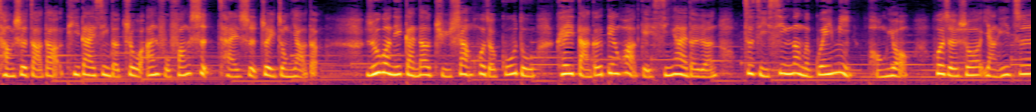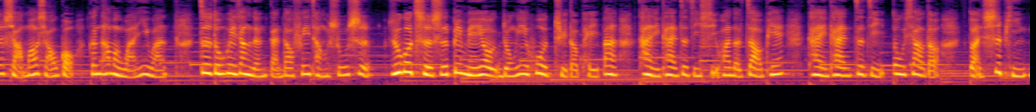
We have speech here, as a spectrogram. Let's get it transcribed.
尝试找到替代性的自我安抚方式才是最重要的。如果你感到沮丧或者孤独，可以打个电话给心爱的人、自己信任的闺蜜、朋友。或者说养一只小猫小狗，跟它们玩一玩，这都会让人感到非常舒适。如果此时并没有容易获取的陪伴，看一看自己喜欢的照片，看一看自己逗笑的短视频，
